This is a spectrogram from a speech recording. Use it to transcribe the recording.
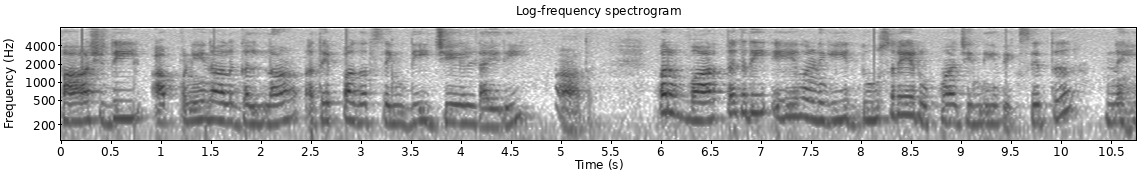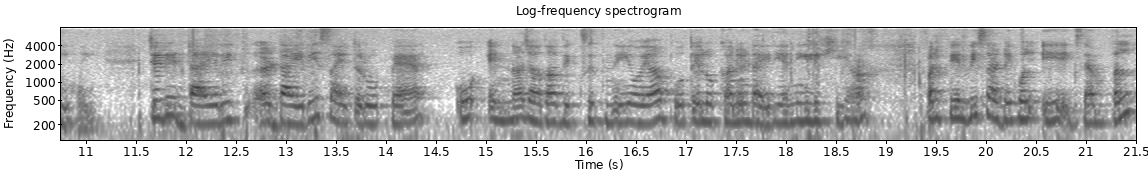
ਪਾਸ਼ ਦੀ ਆਪਣੇ ਨਾਲ ਗੱਲਾਂ ਅਤੇ ਭਗਤ ਸਿੰਘ ਦੀ ਜੇਲ ਡਾਇਰੀ ਆਦਿ। ਪਰ ਵਾਰਤਕ ਦੀ ਇਹ ਵਣਗੀ ਦੂਸਰੇ ਰੂਪਾਂ ਜਿੰਨੀ ਵਿਕਸਿਤ ਨਹੀਂ ਹੋਈ। ਜਿਹੜੀ ਡਾਇਰੀ ਡਾਇਰੀ ਸਾਹਿਤ ਰੂਪ ਹੈ, ਉਹ ਇੰਨਾ ਜ਼ਿਆਦਾ ਵਿਕਸਿਤ ਨਹੀਂ ਹੋਇਆ, ਬਹੁਤੇ ਲੋਕਾਂ ਨੇ ਡਾਇਰੀਆਂ ਨਹੀਂ ਲਿਖੀਆਂ। ਪਰ ਫਿਰ ਵੀ ਸਾਡੇ ਕੋਲ ਇਹ ਐਗਜ਼ਾਮਪਲ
